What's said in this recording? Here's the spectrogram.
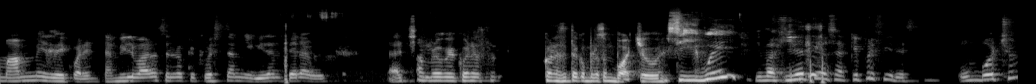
mames, güey, 40 mil baros es lo que cuesta mi vida entera, güey. Hombre, güey, con eso, con eso te compras un bocho, güey. Sí, güey. Imagínate, o sea, ¿qué prefieres? ¿Un bocho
